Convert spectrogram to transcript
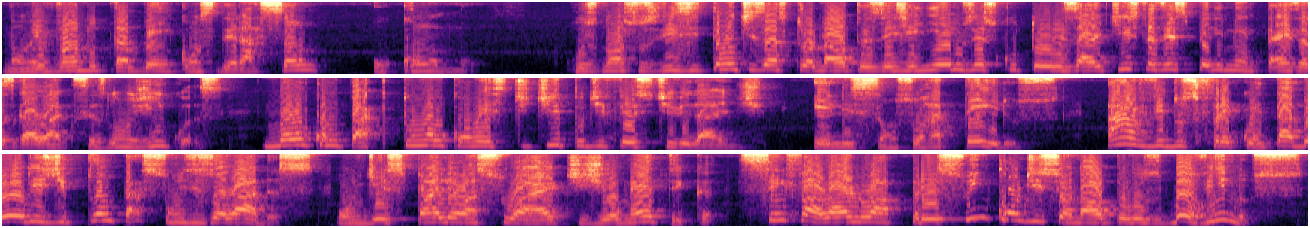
não levando também em consideração o como. Os nossos visitantes astronautas, engenheiros, escultores, artistas experimentais das galáxias longínquas não compactuam com este tipo de festividade. Eles são sorrateiros, ávidos frequentadores de plantações isoladas, onde espalham a sua arte geométrica, sem falar no apreço incondicional pelos bovinos,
